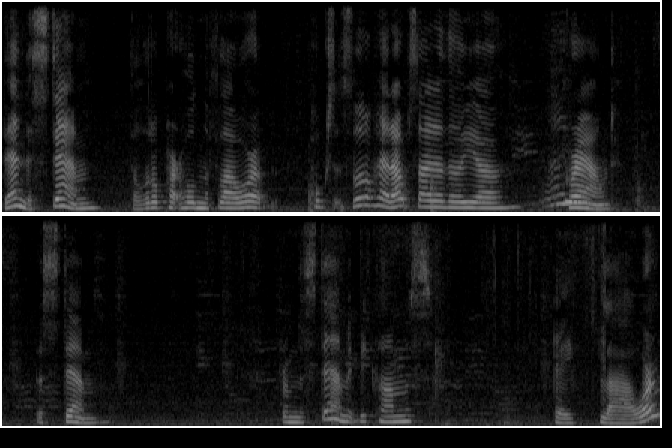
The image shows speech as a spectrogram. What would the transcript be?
Then the stem, the little part holding the flower up, pokes its little head outside of the uh, ground, the stem. From the stem, it becomes a flower,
